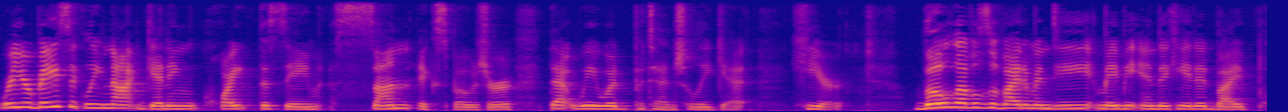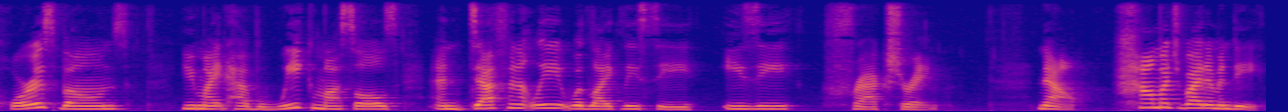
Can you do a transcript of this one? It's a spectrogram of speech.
where you're basically not getting quite the same sun exposure that we would potentially get here. Low levels of vitamin D may be indicated by porous bones, you might have weak muscles, and definitely would likely see easy fracturing. Now, how much vitamin D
